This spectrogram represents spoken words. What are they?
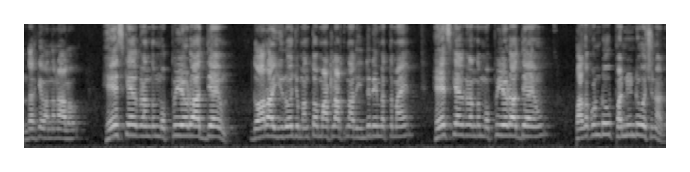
అందరికీ వందనాలు. హేస్కేల్ గ్రంథం ముప్పై ఏడో అధ్యాయం ద్వారా ఈరోజు మనతో మాట్లాడుతున్నారు ఇందు నిమిత్తమై హేస్కేల్ గ్రంథం ముప్పై ఏడో అధ్యాయం పదకొండు పన్నెండు వచ్చినాడు.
